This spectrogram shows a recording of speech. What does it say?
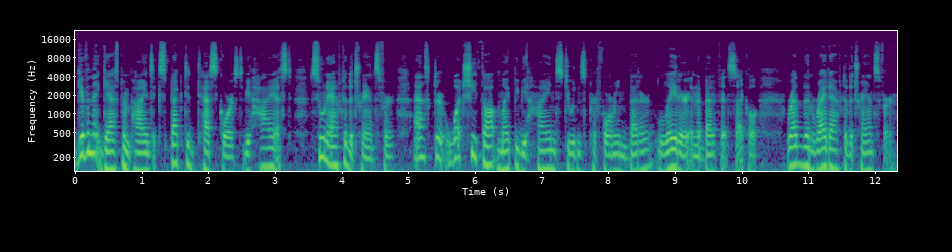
Given that Gassman-Pines expected test scores to be highest soon after the transfer, I asked her what she thought might be behind students performing better later in the benefits cycle rather than right after the transfer.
